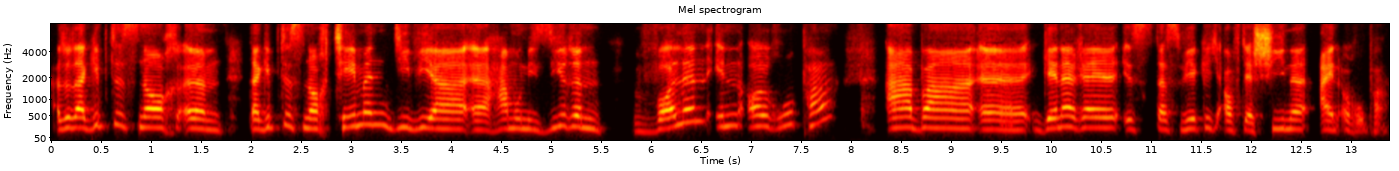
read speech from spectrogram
Also da gibt es noch, ähm, da gibt es noch Themen, die wir äh, harmonisieren wollen in Europa. aber äh, generell ist das wirklich auf der Schiene ein Europa.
